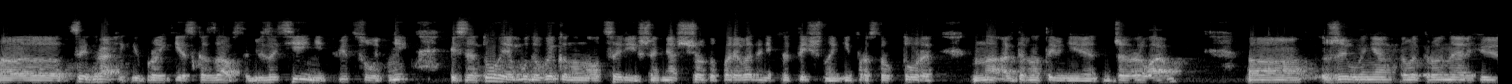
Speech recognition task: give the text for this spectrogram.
е, цих графіків, про які я сказав, стабілізаційні відсутні. Після того, як буде виконано це рішення щодо переведення критичної інфраструктури на альтернативні джерела живлення електроенергією,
